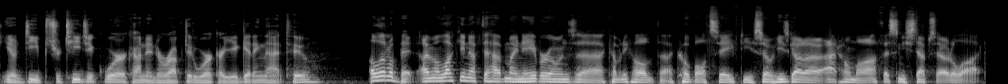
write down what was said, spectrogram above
you know, deep strategic work, uninterrupted work. Are you getting that too? A little bit. I'm lucky enough to have my neighbor owns a company called uh, Cobalt Safety, so he's got a at-home office and he steps out a lot.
